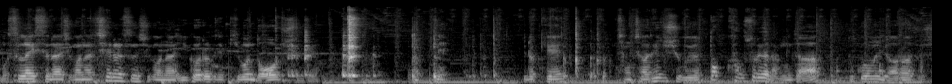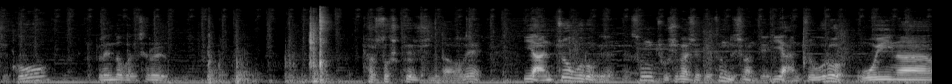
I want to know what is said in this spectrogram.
뭐 슬라이스를 하시거나 채를 써시거나 이거를 그냥 기본 넣어주시면 돼요. 네. 이렇게 장착을 해주시고요. 똑 하고 소리가 납니다. 뚜껑을 열어주시고 블렌더 본체를 결속시켜 주신 다음에 이 안쪽으로 예, 손 조심하셔야 돼요. 손 넣으시면 안 돼요. 이 안쪽으로 오이나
